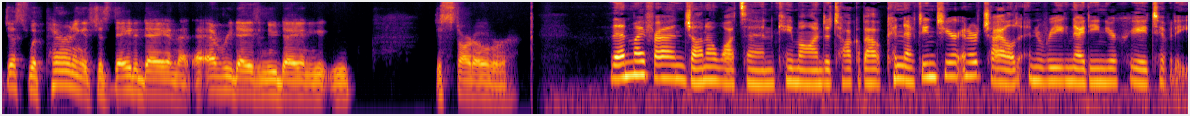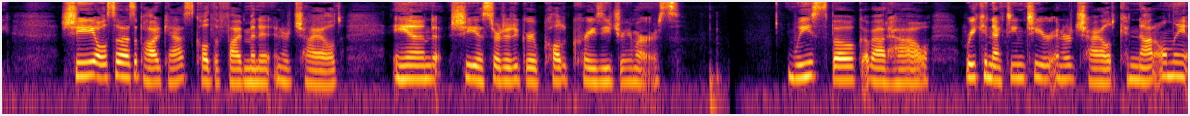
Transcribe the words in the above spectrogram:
just with parenting, it's just day to day, and that every day is a new day, and you, you just start over. Then my friend Jonna Watson came on to talk about connecting to your inner child and reigniting your creativity. She also has a podcast called The Five Minute Inner Child, and she has started a group called Crazy Dreamers. We spoke about how reconnecting to your inner child can not only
